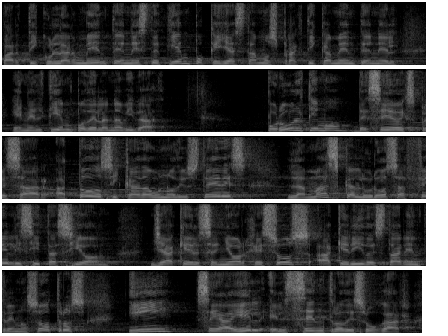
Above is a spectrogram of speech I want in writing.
particularmente en este tiempo que ya estamos prácticamente en él, en el tiempo de la Navidad. Por último, deseo expresar a todos y cada uno de ustedes la más calurosa felicitación, ya que el Señor Jesús ha querido estar entre nosotros y sea Él el centro de su hogar,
